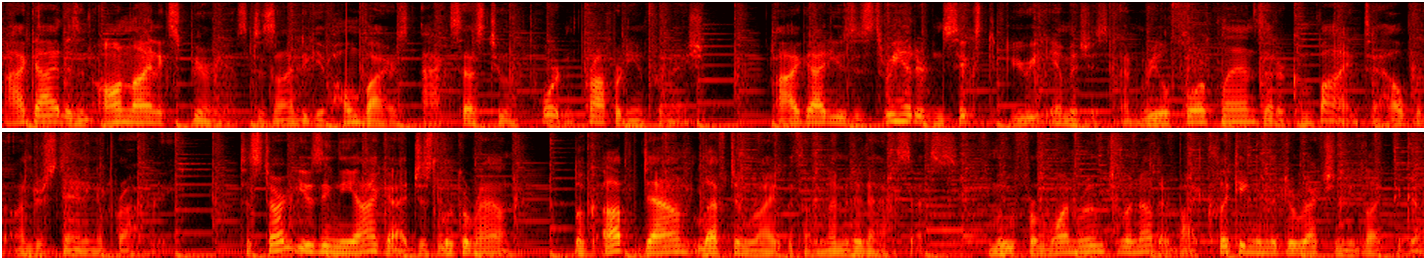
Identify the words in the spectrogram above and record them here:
iGuide is an online experience designed to give homebuyers access to important property information. iGuide uses 360 degree images and real floor plans that are combined to help with understanding a property. To start using the iGuide, just look around. Look up, down, left, and right with unlimited access. Move from one room to another by clicking in the direction you'd like to go.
